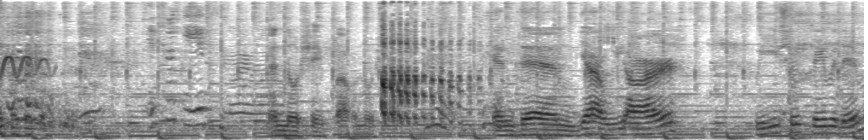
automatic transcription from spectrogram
It's okay, it's normal. And no shape pa ako, no shape. and then, yeah, we are, we usually play with him.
